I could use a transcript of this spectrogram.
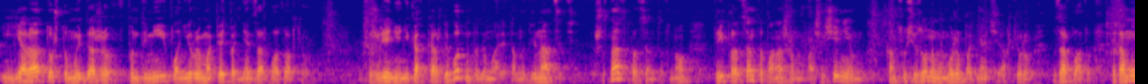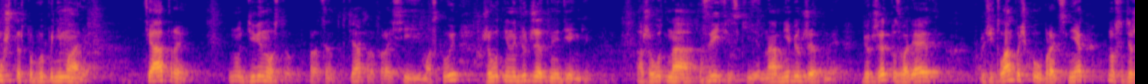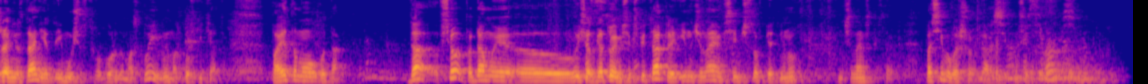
и я рад то, что мы даже в пандемии планируем опять поднять зарплату актерам. К сожалению, не как каждый год мы поднимали, там на 12-16%, но 3% по нашим ощущениям к концу сезона мы можем поднять актерам зарплату. Потому что, чтобы вы понимали, театры, ну 90% театров России и Москвы живут не на бюджетные деньги, а живут на зрительские, на внебюджетные. Бюджет позволяет включить лампочку, убрать снег. Ну, содержание здания – это имущество города Москвы, и мы московский театр. Поэтому вот так. Да, все, тогда мы, э, вы сейчас готовимся к спектаклю и начинаем в 7 часов 5 минут, начинаем спектакль. Спасибо большое. Да, спасибо. спасибо. спасибо.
